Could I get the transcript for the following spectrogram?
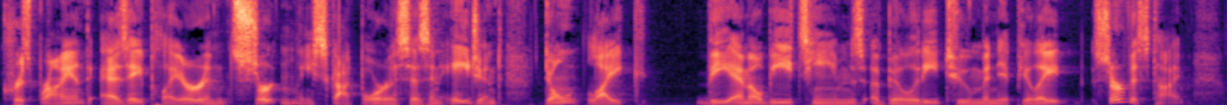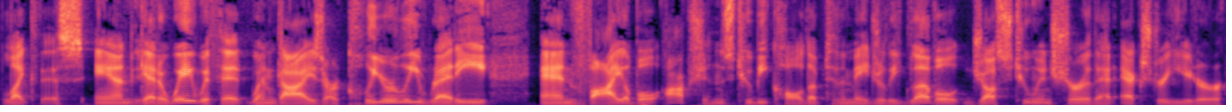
Kris Bryant as a player and certainly Scott Boras as an agent don't like the MLB team's ability to manipulate service time like this and yeah. get away with it when guys are clearly ready and viable options to be called up to the major league level just to ensure that extra year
